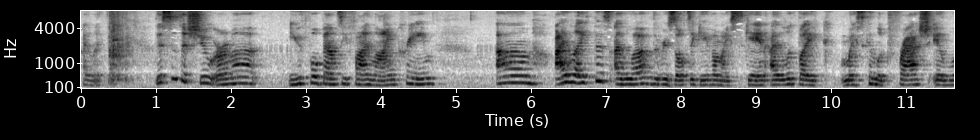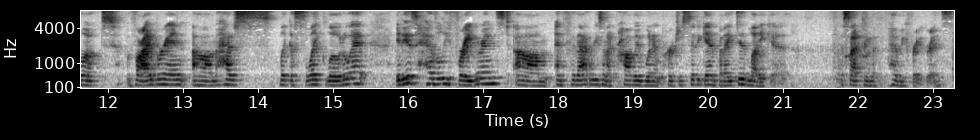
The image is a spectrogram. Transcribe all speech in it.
I liked it. This is the Shu Urbana Youthful Bouncy Fine Line Cream. Um, I like this. I love the results it gave on my skin. I looked like my skin looked fresh. It looked vibrant. Um, a, like a slight glow to it. It is heavily fragranced, um, and for that reason, I probably wouldn't purchase it again. But I did like it, aside from the heavy fragrance.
